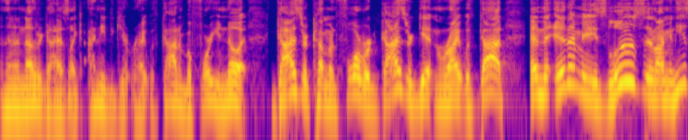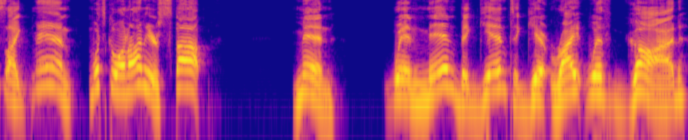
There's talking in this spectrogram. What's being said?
And then another guy is like, I need to get right with God. And before you know it, guys are coming forward. Guys are getting right with God. And the enemy's losing. I mean, he's like, man, what's going on here? Stop men, when men begin to get right with God,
